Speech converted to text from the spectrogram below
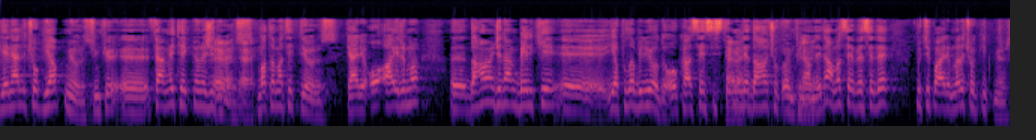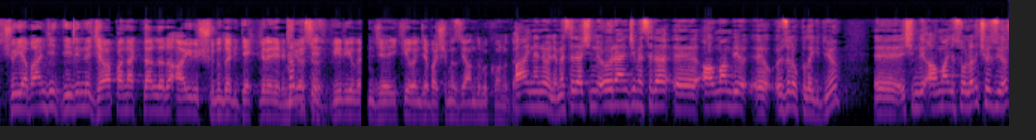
genelde çok yapmıyoruz. Çünkü e, fen ve teknoloji Evet, diyoruz. evet. Matematik diyoruz. Yani o ayrımı daha önceden belki e, yapılabiliyordu. OKS sistemiyle Evet. daha çok ön plandaydı ama SBS'de bu tip ayrımlara çok gitmiyoruz. Şu yabancı dilinde cevap anahtarları ayrı şunu da bir deklar edelim. Tabii Biliyorsunuz ki. bir yıl önce, iki yıl önce başımız yandı bu konuda. Aynen öyle. Mesela şimdi öğrenci mesela e, Alman bir e, özel okula gidiyor. E, şimdi Almanca sorularını çözüyor.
